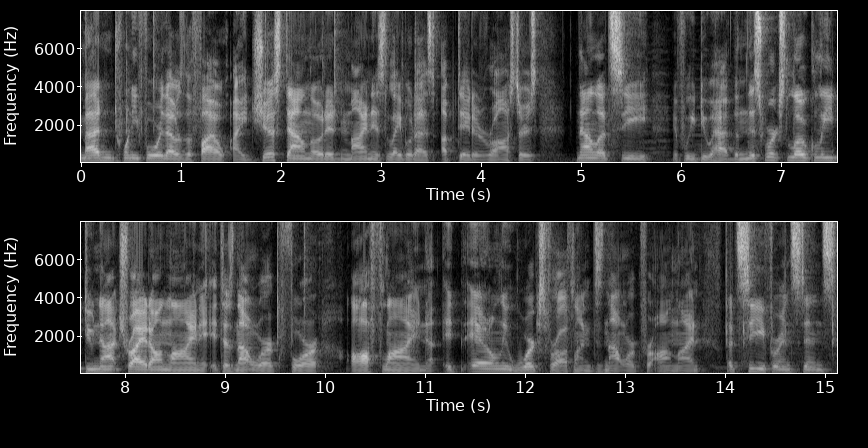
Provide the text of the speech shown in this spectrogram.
Madden 24, that was the file I just downloaded. Mine is labeled as updated rosters. Now let's see if we do have them. This works locally. Do not try it online. It does not work for offline. It, it only works for offline. It does not work for online. Let's see, for instance,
